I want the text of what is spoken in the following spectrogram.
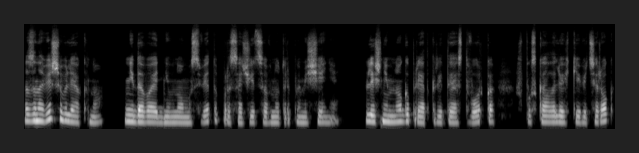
занавешивали окно, не давая дневному свету просочиться внутрь помещения. Лишь немного приоткрытая створка впускала легкий ветерок,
